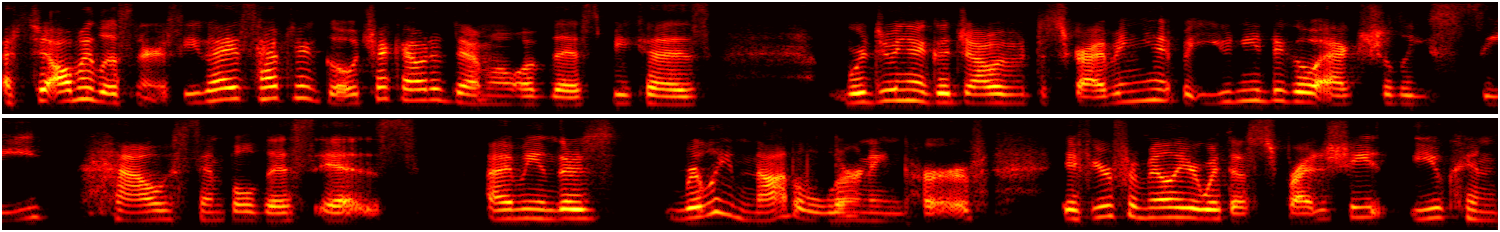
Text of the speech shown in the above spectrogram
Uh, to all my listeners, you guys have to go check out a demo of this because we're doing a good job of describing it, but you need to go actually see how simple this is. I mean, there's really not a learning curve. If you're familiar with a spreadsheet, you can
